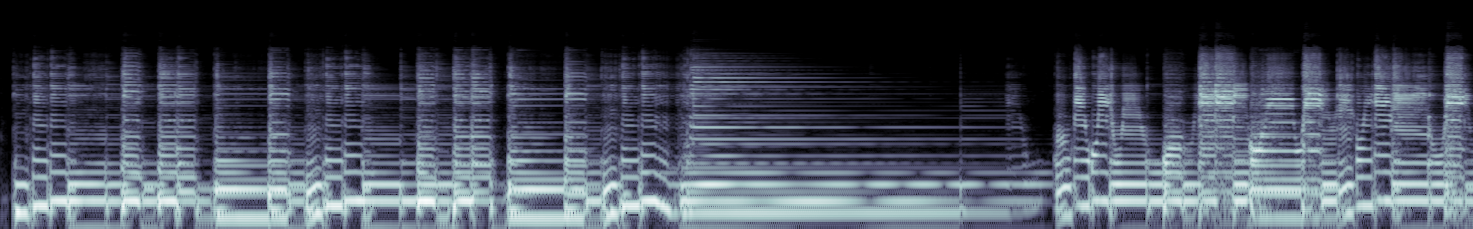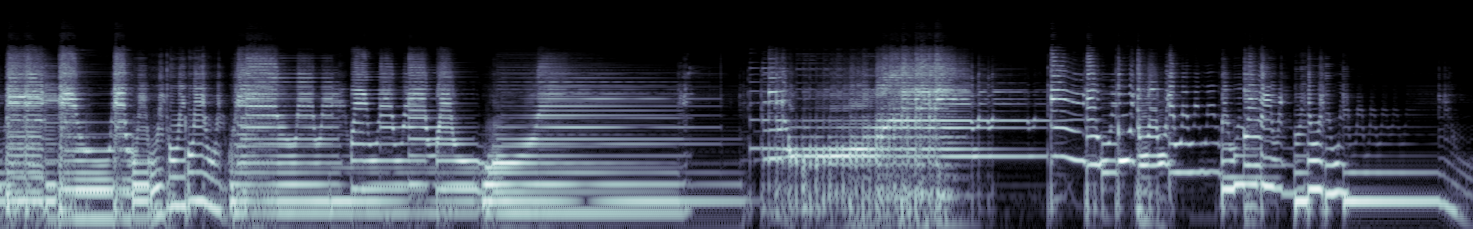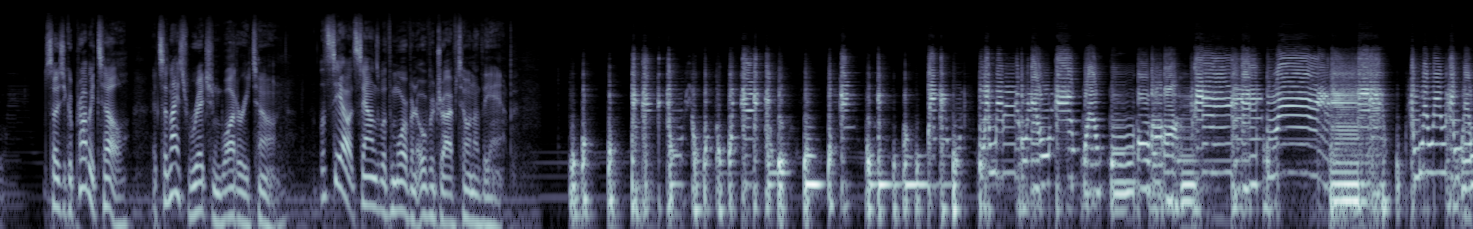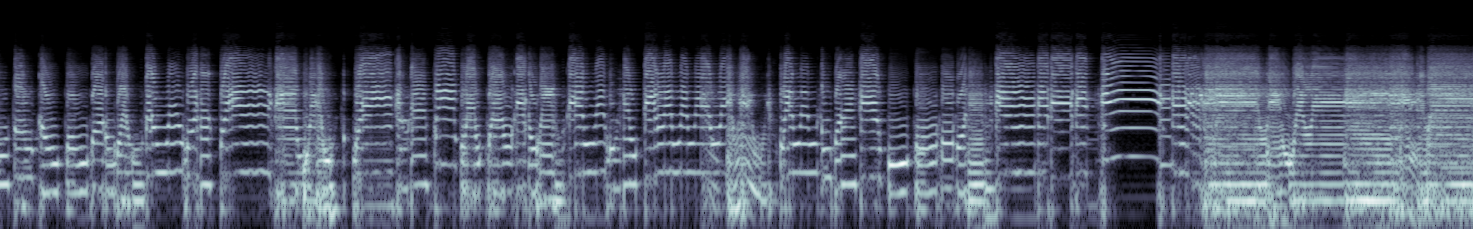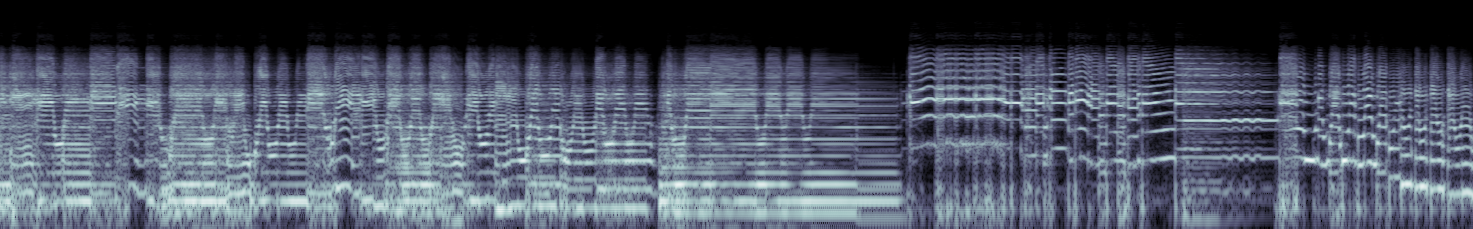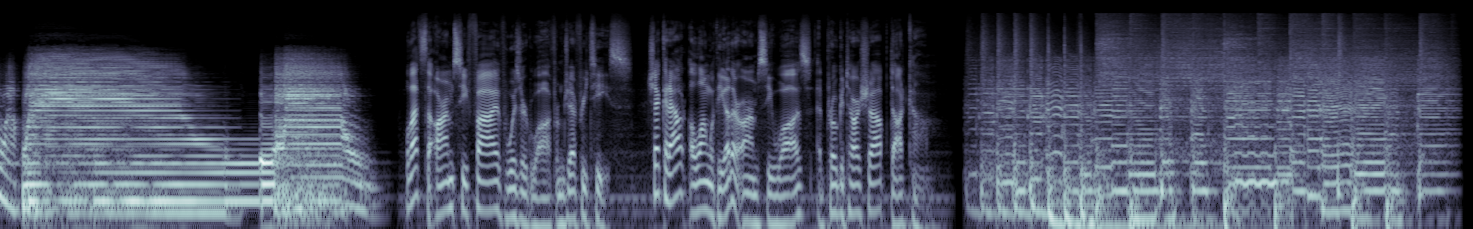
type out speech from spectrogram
So as you could probably tell, it's a nice rich and watery tone. Let's see how it sounds with more of an overdrive tone of the amp. Well, that's the RMC5 Wizard Wah from Geoffrey Teese. Check it out along with the other RMC Wahs at ProGuitarShop.com.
